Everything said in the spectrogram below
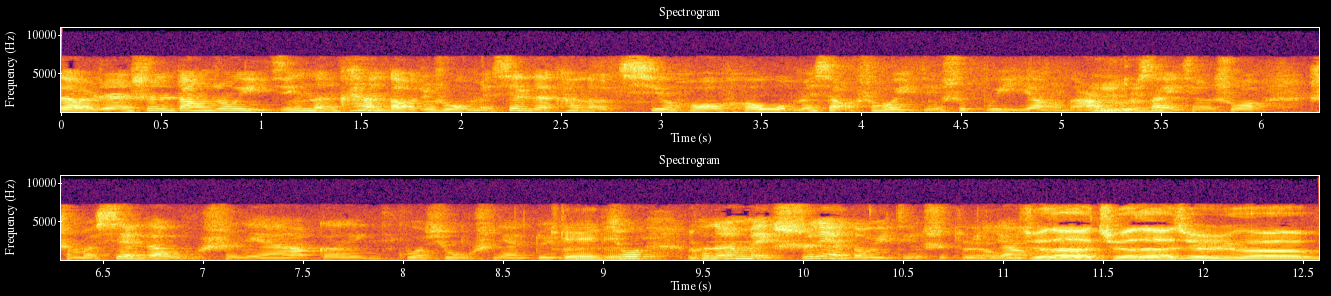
的人生当中已经能看到，就是我们现在看到气候和我们小时候已经是不一样的，而不是像以前说什么现在五十年啊，跟过去五十年对比，就可能每十年都已经是不一样。我觉得觉得这个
